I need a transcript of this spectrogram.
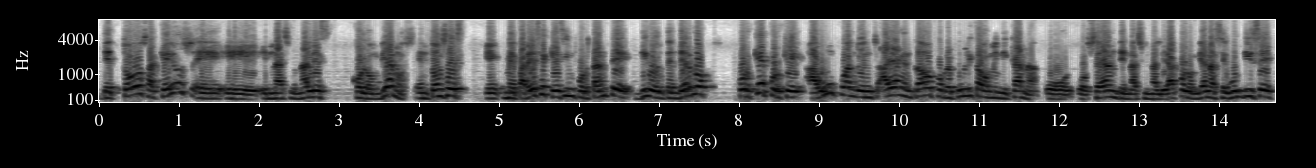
de todos aquellos eh, eh, nacionales colombianos. Entonces, me parece que es importante, digo, entenderlo ¿Por qué? Porque aun cuando hayan entrado por República Dominicana o, sean de nacionalidad colombiana, según dice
